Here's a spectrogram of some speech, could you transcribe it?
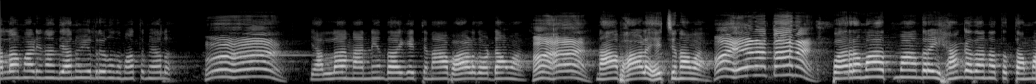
ಎಲ್ಲ ಮಾಡಿ ನಂದು ಏನೂ ಇಲ್ರಿ ಅನ್ನೋದು ಮಾತು ಮ್ಯಾಲ. ಎಲ್ಲ ನನ್ನಿಂದ ಆಗೈತಿ ನಾ ಭಾಳ ದೊಡ್ಡವ. ನಾ ಭಾಳ ಹೆಚ್ಚಿನವ. ಹೇಳತಾನ ಪರಮಾತ್ಮ ಅಂದ್ರೆ ಹೆಂಗದಾನತ್ತ ತಮ್ಮ?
